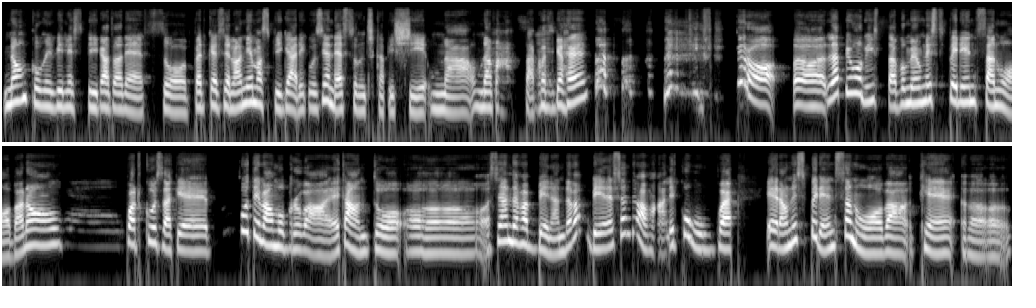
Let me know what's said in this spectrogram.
non come viene spiegato adesso, perché se lo andiamo a spiegare così adesso non ci capisci una, una mazza, praticamente. Però eh, l'abbiamo vista come un'esperienza nuova, no? Qualcosa che potevamo provare, tanto eh, se andava bene andava bene, se andava male comunque era un'esperienza nuova che eh,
